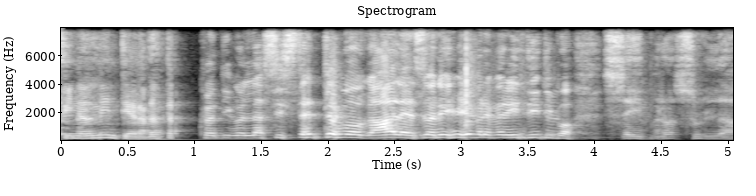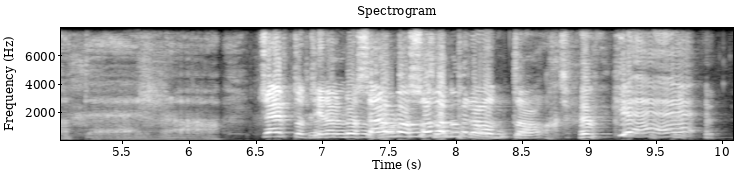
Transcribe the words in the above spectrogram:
Finalmente era data... Quando dico l'assistente vocale sono i miei preferiti tipo Sei pro sulla terra Certo tirannosauro, sono pronto. Cioè che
